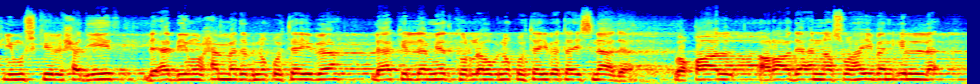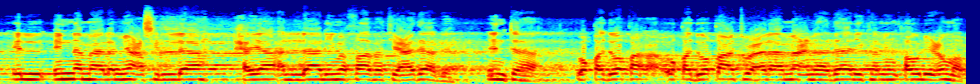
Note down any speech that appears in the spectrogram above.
في مشكل الحديث لأبي محمد بن قتيبة لكن لم يذكر له ابن قتيبة إسنادا وقال أراد أن صهيبا إلا إل إنما لم يعص الله حياء لا لمخافة عذابه. انتهى. وقد, وقع وقد وقعت على معنى ذلك من قول عمر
